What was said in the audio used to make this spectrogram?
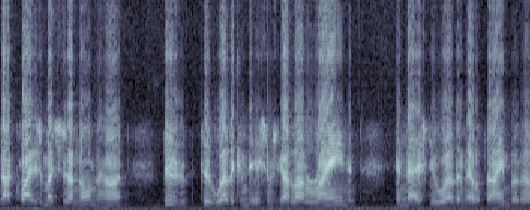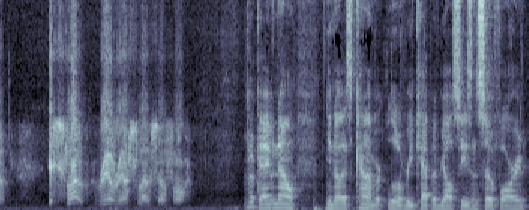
not quite as much as I normally hunt due to, to weather conditions. Got a lot of rain and, and nasty weather and everything, but uh, it's slow, real, real slow so far. Okay, now you know that's kind of a little recap of y'all season so far. And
